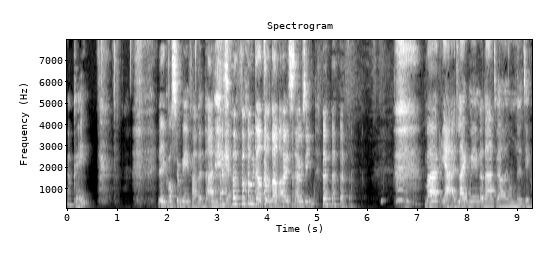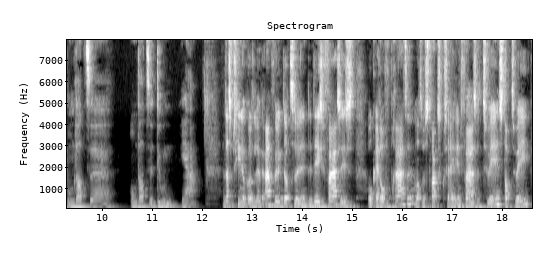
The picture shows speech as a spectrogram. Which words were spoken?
Oké. Nee, ik was nog even aan het nadenken over hoe dat er dan uit zou zien. maar ja, het lijkt me inderdaad wel heel nuttig om dat, eh, om dat te doen. Ja. En dat is misschien ook een leuke aanvulling dat eh, in deze fase is het ook erover praten. Wat we straks ook zeiden in fase 2, in stap 2,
